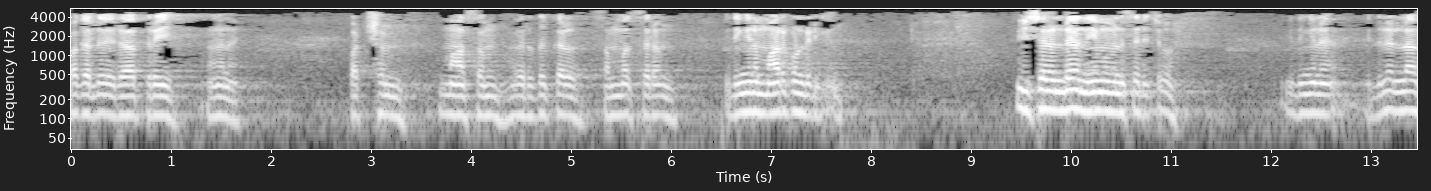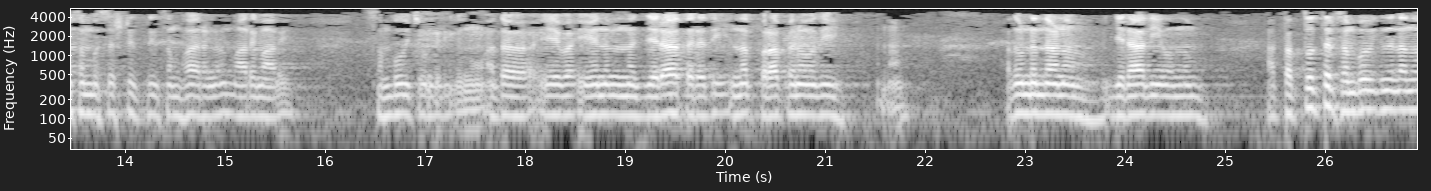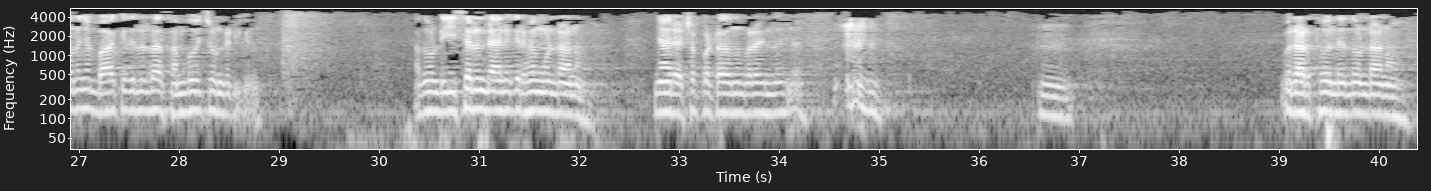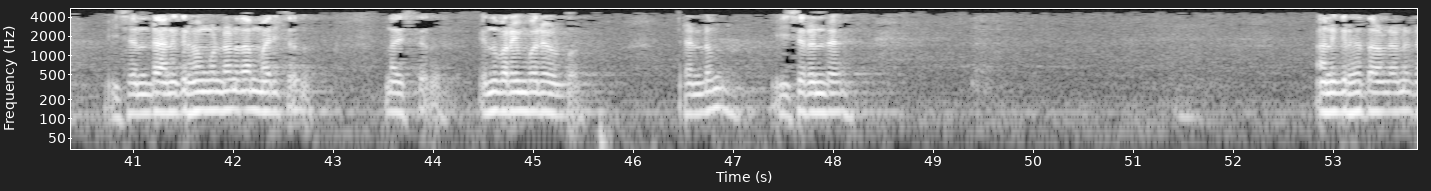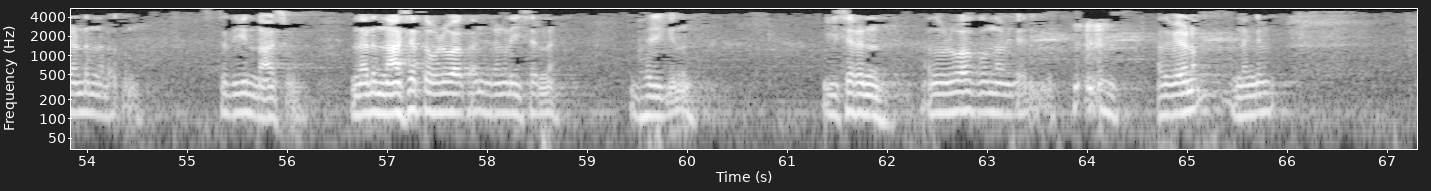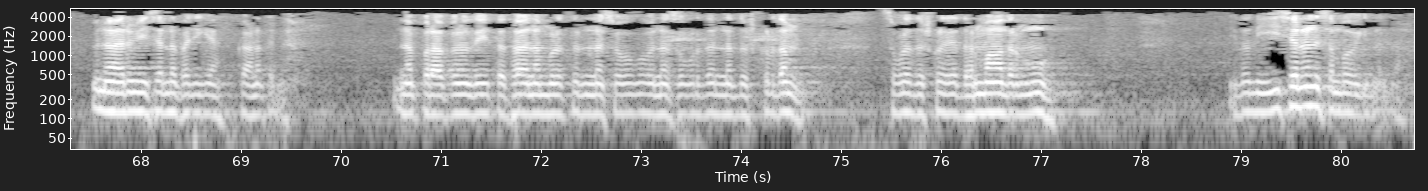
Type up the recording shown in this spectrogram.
പകൽ രാത്രി അങ്ങനെ. പക്ഷം മാസം ഋതുക്കൾ സംവത്സരം ഇതിങ്ങനെ മാറിക്കൊണ്ടിരിക്കുന്നു. ഈശ്വരന്റെ നിയമമനുസരിച്ചു ഇതിങ്ങനെ ഇതിനെല്ലാം സൃഷ്ടി സംഹാരങ്ങൾ മാറി മാറി സംഭവിച്ചുകൊണ്ടിരിക്കുന്നു. അത ഏവ ഏനം ജരാതരതി എന്ന പ്രാപ്നോതി എന്നാണ്. അതുകൊണ്ടെന്താണ് ജരാതി ഒന്നും ആ തത്വത്തിൽ സംഭവിക്കുന്നില്ല എന്ന് പറഞ്ഞാൽ ബാക്കി ഇതിലെല്ലാം സംഭവിച്ചുകൊണ്ടിരിക്കുന്നു. അതുകൊണ്ട് ഈശ്വരന്റെ അനുഗ്രഹം കൊണ്ടാണ് ഞാൻ രക്ഷപ്പെട്ടതെന്ന് പറയുന്നതിന് ഒരർത്ഥമില്ല എന്തുകൊണ്ടാണ് ഈശ്വരന്റെ അനുഗ്രഹം കൊണ്ടാണ് താൻ മരിച്ചത് നശിച്ചത് എന്ന് പറയും പോലെ ഉള്ളു. രണ്ടും ഈശ്വരന്റെ അനുഗ്രഹത്താണ്ടാണ് രണ്ടും നടക്കുന്നത്. സ്ഥിതിയും നാശവും. എന്നാലും നാശത്തെ ഒഴിവാക്കാൻ ജനങ്ങൾ ഈശ്വരനെ ഭരിക്കുന്നു ഈശ്വരൻ അത് ഒഴിവാക്കുമെന്നാണ് വിചാരിക്കുന്നു. അത് വേണം. അല്ലെങ്കിൽ പിന്നെ ആരും ഈശ്വരനെ ഭജിക്കാൻ കാണത്തില്ല. ന പ്രാപ്നതി തഥാ നമ്മൾ തന്നെ ശോകോ ന സുഹൃതം ദുഷ്കൃതം സുഹൃത ദുഷ്കൃത ധർമാധർമ്മു. ഇതൊന്നും ഈശ്വരന് സംഭവിക്കുന്നില്ല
